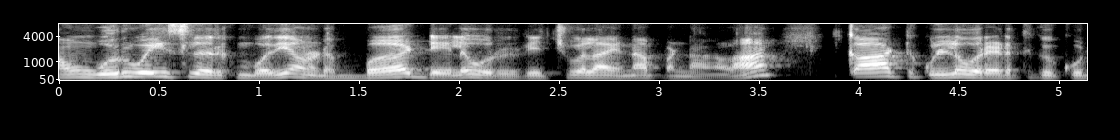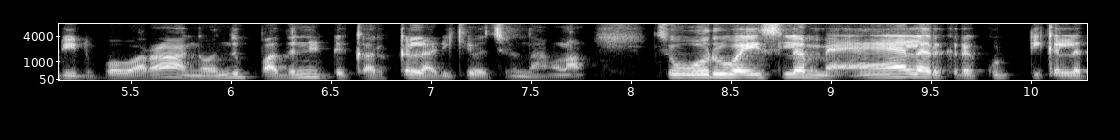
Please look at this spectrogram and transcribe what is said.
அவன் ஒரு வயசில் இருக்கும்போதே அவனோட பர்த்டேல ஒரு ரிச்சுவலாக என்ன பண்ணாங்களாம்? காட்டுக்குள்ளே ஒரு இடத்துக்கு கூட்டிகிட்டு போவாராம். அங்கே வந்து பதினெட்டு கற்கள் அடுக்கி வச்சுருந்தாங்களாம். ஸோ ஒரு வயசில் மேலே இருக்கிற குட்டி கல்லை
